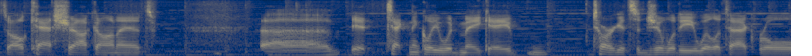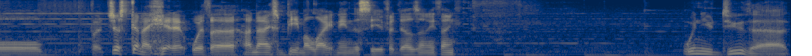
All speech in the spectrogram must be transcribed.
So I'll cast shock on it. Uh, it technically would make a target's agility will attack roll, but just gonna hit it with a, a nice beam of lightning to see if it does anything. When you do that,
